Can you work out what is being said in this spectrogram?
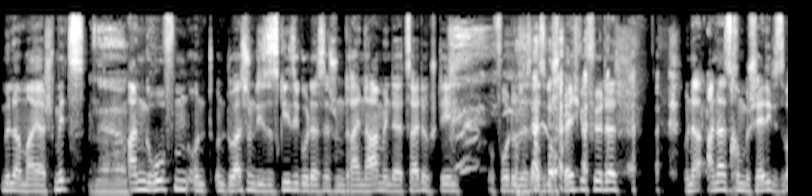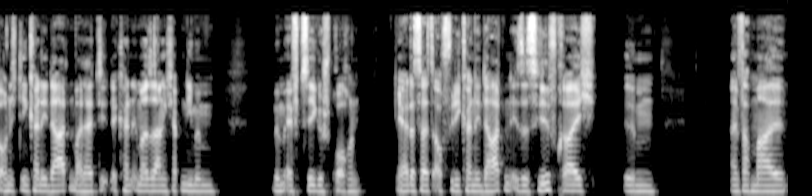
Müller, Meier, Schmitz Ja. angerufen und, und du hast schon dieses Risiko, dass da schon drei Namen in der Zeitung stehen, bevor du das erste Gespräch geführt hast. Und andersrum beschädigt es aber auch nicht den Kandidaten, weil er, hat- er kann immer sagen, ich habe nie mit, dem- mit dem FC gesprochen. Ja, das heißt, auch für die Kandidaten ist es hilfreich, ähm, einfach mal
